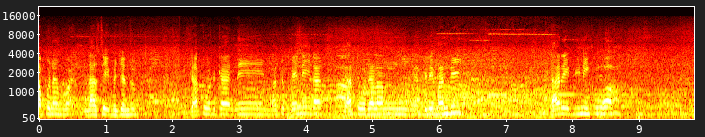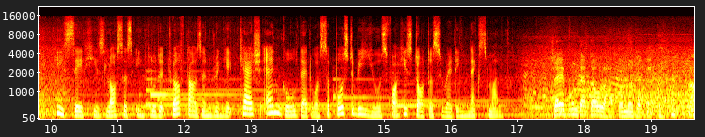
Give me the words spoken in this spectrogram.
Apa nak buat nasib macam tu? Jatuh dekat ni, lepas tu panik dah. Jatuh dalam bilik mandi. Tarik bini keluar. He said his losses included 12,000 ringgit cash and gold that was supposed to be used for his daughter's wedding next month. Saya pun tak tahulah apa mau cakap. Ha?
